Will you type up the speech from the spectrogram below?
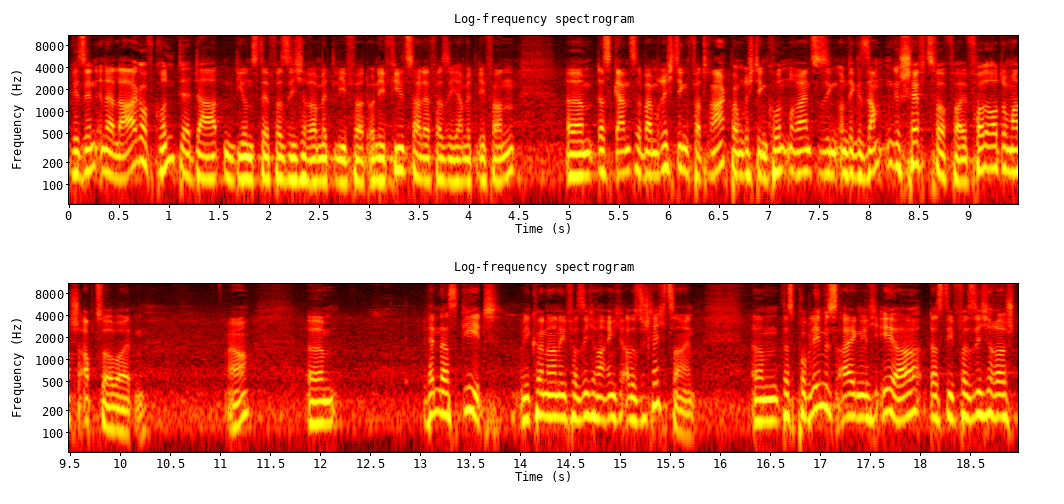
wir sind in der Lage, aufgrund der Daten, die uns der Versicherer mitliefert und die Vielzahl der Versicherer mitliefern, ähm, das Ganze beim richtigen Vertrag, beim richtigen Kunden reinzusingen und den gesamten Geschäftsverfall vollautomatisch abzuarbeiten. Ja? Wenn das geht, wie können dann die Versicherer eigentlich alle so schlecht sein? Ähm, das Problem ist eigentlich eher, dass die Versicherer st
